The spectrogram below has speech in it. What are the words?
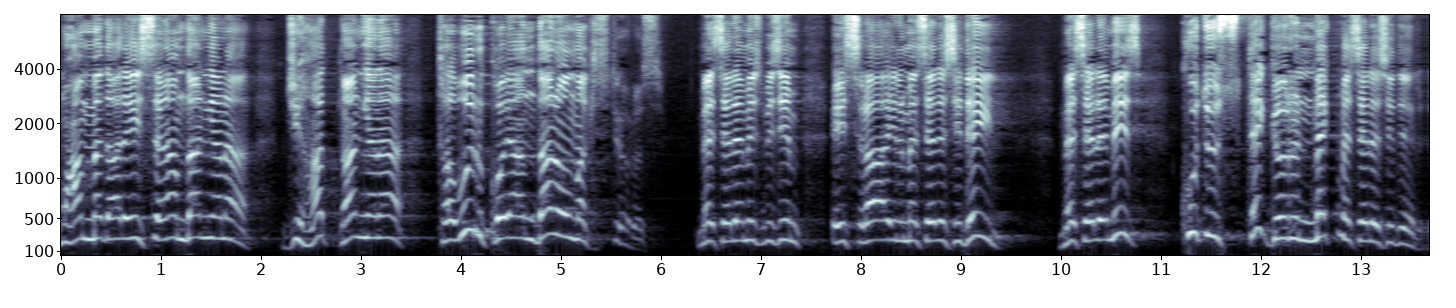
Muhammed Aleyhisselam'dan yana, cihattan yana tavır koyandan olmak istiyoruz. Meselemiz bizim İsrail meselesi değil. Meselemiz Kudüs'te görünmek meselesidir.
